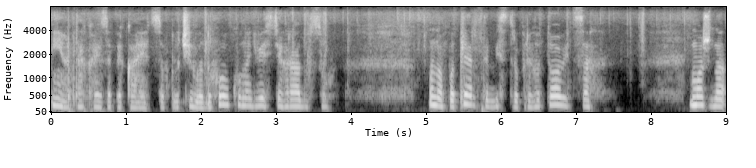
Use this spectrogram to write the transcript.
І отак хай запікається. Включила духовку на 200 градусів. Воно потерте, швидко приготується. Можна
